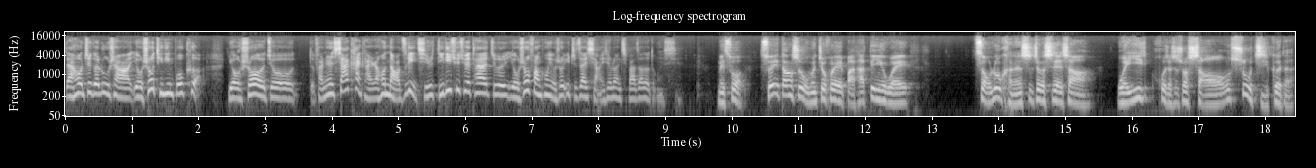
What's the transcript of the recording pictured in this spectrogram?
然后这个路上有时候听听播客，有时候就反正瞎看看，然后脑子里其实的的确确，他就是有时候放空，有时候一直在想一些乱七八糟的东西。没错，所以当时我们就会把它定义为，走路可能是这个世界上唯一或者是说少数几个的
